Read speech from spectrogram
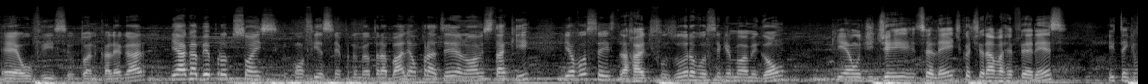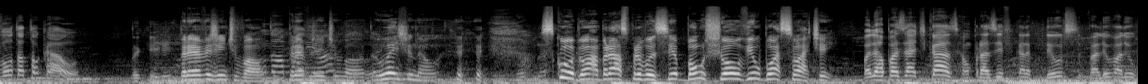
é, o vice, o Tony Calegaro, e a HB Produções, que confia sempre no meu trabalho. É um prazer enorme estar aqui. E a vocês, da Rádio Difusora, você que é meu amigão, que é um DJ excelente, que eu tirava referência, e tem que voltar a tocar, ó. Breve a gente volta. Breve a gente volta. Hoje não. Scooby, um abraço para você. Bom show, viu? Boa sorte aí. Valeu, rapaziada de casa. É um prazer ficar com Deus. Valeu, valeu.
